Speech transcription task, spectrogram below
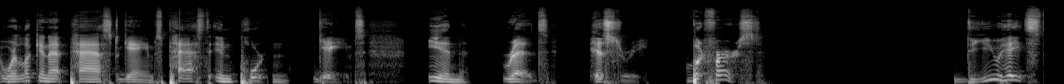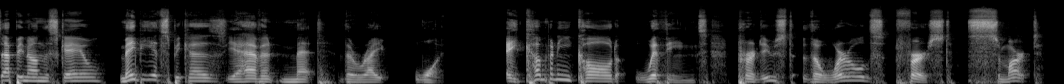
We're looking at past games, past important games in Reds history. But first, do you hate stepping on the scale? Maybe it's because you haven't met the right one. A company called Withings produced the world's first smart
